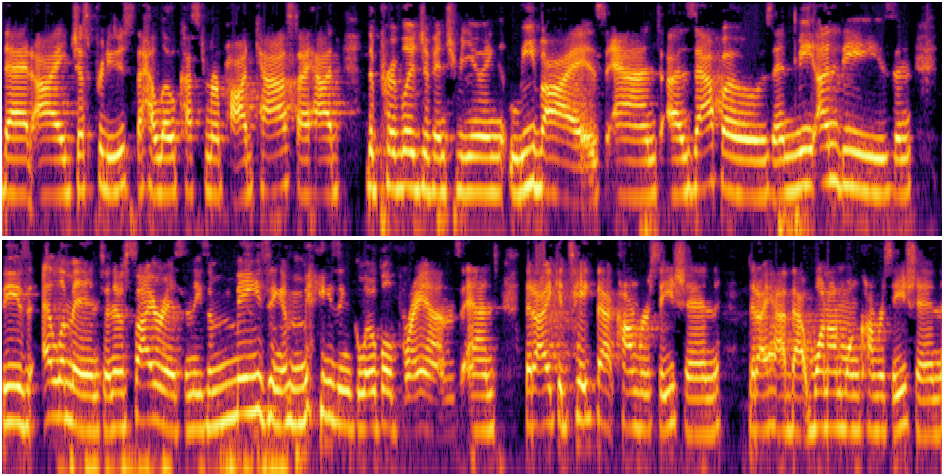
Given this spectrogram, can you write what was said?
that I just produced, the Hello Customer podcast. I had the privilege of interviewing Levi's and uh, Zappos and MeUndies and these Element and Osiris and these amazing, amazing global brands, and that I could take that conversation that I had that one-on-one conversation,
